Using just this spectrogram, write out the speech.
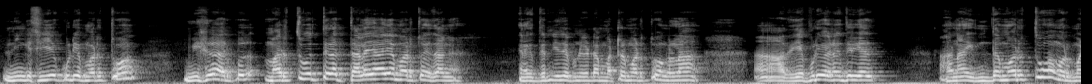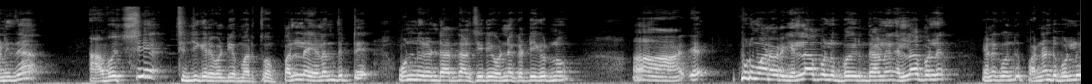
நீங்கள் செய்யக்கூடிய மருத்துவம் மிக அற்புத மருத்துவத்தில் தலையாய மருத்துவம் இதாங்க. எனக்கு தெரிஞ்சது எப்படின்னு கேட்டால் மற்ற மருத்துவங்கள்லாம் அது எப்படியோ எனக்கு தெரியாது. ஆனால் இந்த மருத்துவம் ஒரு மனிதன் அவசியம் செஞ்சுக்கிற வேண்டிய மருத்துவம். பல்லை இழந்துட்டு ஒன்று ரெண்டாக இருந்தாலும் சரி ஒன்றை கட்டிக்கிடணும் குடும்பமானவர் எ- எல்லா பல்லும் போயிருந்தாலும் எல்லா பல்லும் எனக்கு வந்து பன்னெண்டு பல்லு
